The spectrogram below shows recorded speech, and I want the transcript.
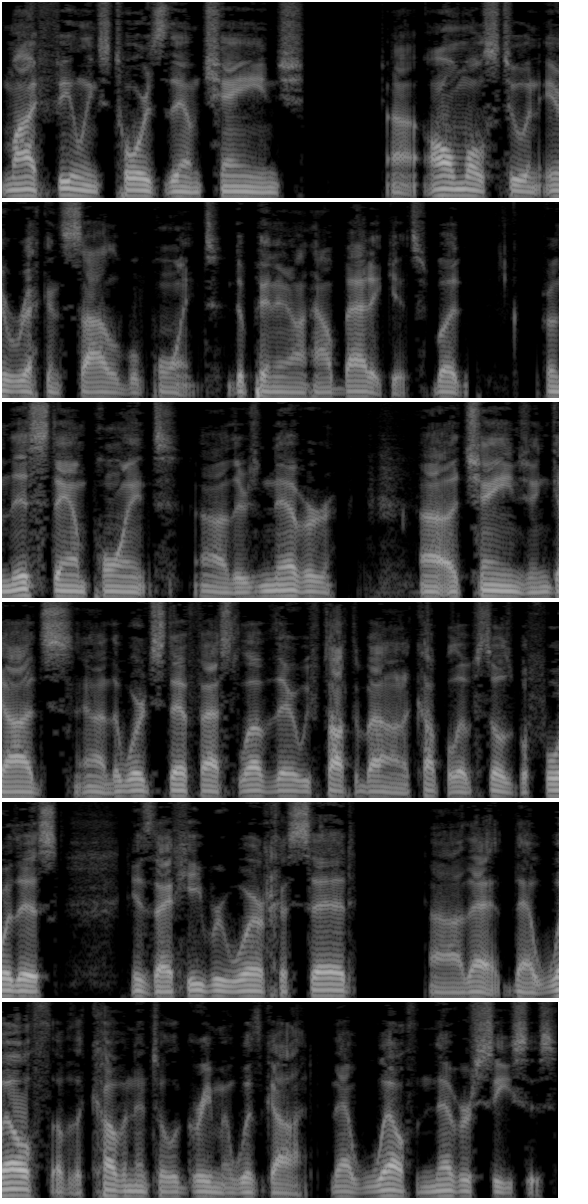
my feelings towards them change uh, almost to an irreconcilable point, depending on how bad it gets. But from this standpoint, uh, there's never uh, a change in God's. Uh, the word steadfast love there, we've talked about on a couple episodes before this, is that Hebrew word chesed, uh, that, that wealth of the covenantal agreement with God. That wealth never ceases.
